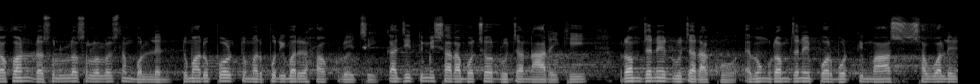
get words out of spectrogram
তখন রসুল্লাহ সাল্লাহ আসলাম বললেন, তোমার উপর তোমার পরিবারের হক রয়েছে। কাজে, তুমি সারা বছর রোজা না রেখে রমজানের রোজা রাখো এবং রমজানের পরবর্তী মাস সওয়ালের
